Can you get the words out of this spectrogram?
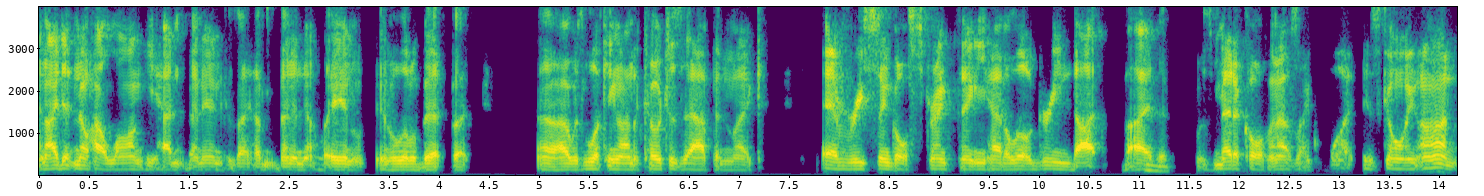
and I didn't know how long he hadn't been in because I haven't been in LA in, in a little bit. But uh, I was looking on the coaches app and like every single strength thing he had a little green dot by mm-hmm. that was medical and i was like what is going on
